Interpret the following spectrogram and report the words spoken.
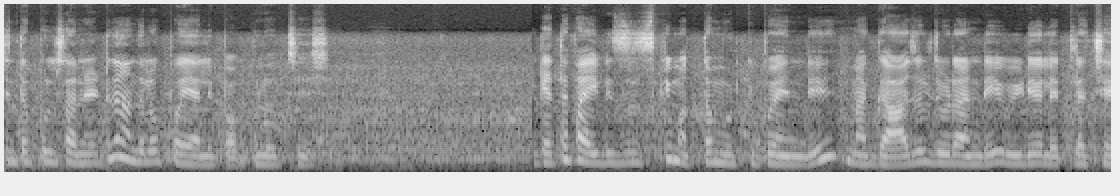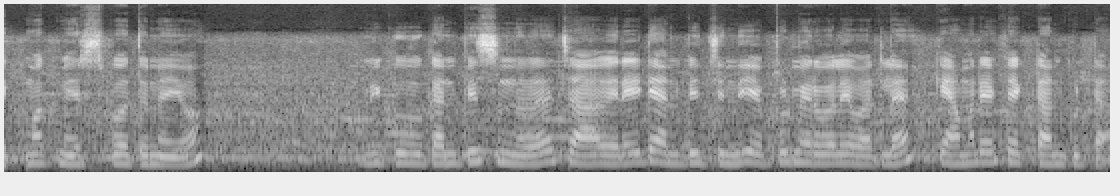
చింత పులుసు అనేటిది అందులో పోయాలి పప్పులు వచ్చేసి. నాకైతే ఫైవ్ విజిల్స్కి మొత్తం ఉడికిపోయింది. నా గాజులు చూడండి వీడియోలు ఎట్లా చెక్ మాక్ మెరిసిపోతున్నాయో. మీకు కనిపిస్తుంది? కదా చాలా వెరైటీ అనిపించింది. ఎప్పుడు మెరవలేవు అట్లా. కెమెరా ఎఫెక్ట్ అనుకుంటా.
